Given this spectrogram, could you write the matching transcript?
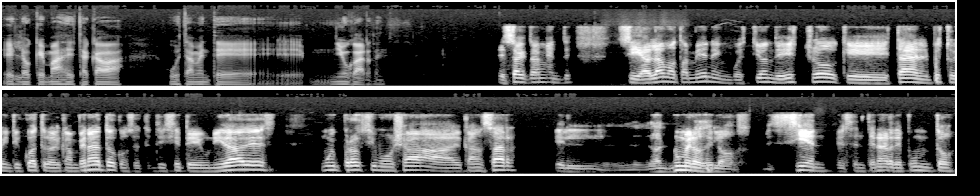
es lo que más destacaba justamente New Garden. Exactamente. Si hablamos también en cuestión de hecho que está en el puesto 24 del campeonato con 77 unidades, muy próximo ya a alcanzar los números de los 100, el centenar de puntos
